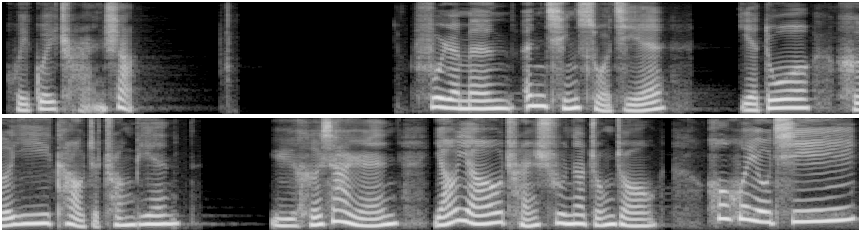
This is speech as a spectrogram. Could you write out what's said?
回归船上。妇人们恩情所结，也多合衣靠着窗边，与河下人遥遥传述那种种。后会有期，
